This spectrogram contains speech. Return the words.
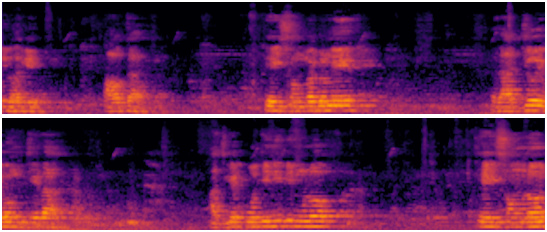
বিভাগের আওতায় এই সংগঠনের রাজ্য এবং জেলা আজকে প্রতিনিধিমূলক এই সম্মেলন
